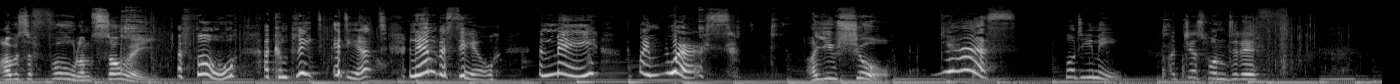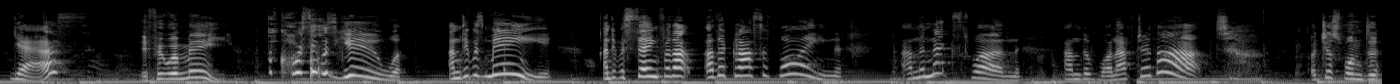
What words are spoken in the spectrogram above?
I was a fool, I'm sorry. A fool, a complete idiot, an imbecile. And me, I'm worse. Are you sure? Yes. What do you mean? I just wondered if. Yes. if it were me. Of course it was you. And it was me. And it was staying for that other glass of wine. And the next one. And the one after that. I just wondered,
